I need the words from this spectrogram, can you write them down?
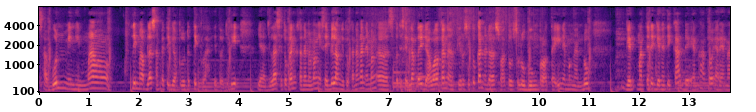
sabun minimal 15 sampai 30 detik lah gitu. Jadi ya jelas itu kan karena memang yang saya bilang gitu karena kan emang eh, seperti saya bilang tadi di awal kan eh, virus itu kan adalah suatu selubung protein yang mengandung gen- materi genetika DNA atau RNA.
